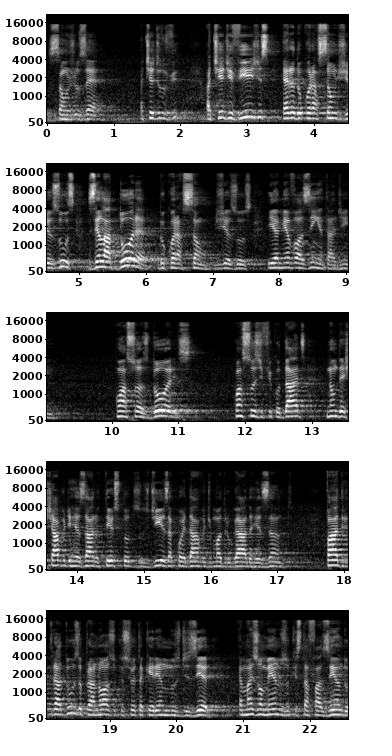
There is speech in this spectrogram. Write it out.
São José. A tia, A tia de Virges era do coração de Jesus, zeladora do coração de Jesus. E a minha vozinha, tadinha, com as suas dores, com as suas dificuldades, não deixava de rezar o texto todos os dias, acordava de madrugada rezando. Padre, traduza para nós o que o Senhor está querendo nos dizer. É mais ou menos o que está fazendo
